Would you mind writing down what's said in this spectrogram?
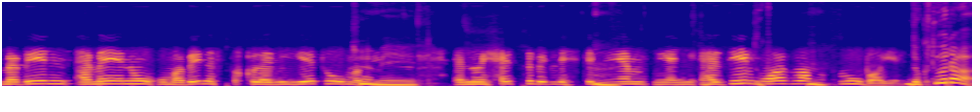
ما بين أمانه وما بين استقلاليته وما جميل. بين إنه يحس بالاهتمام م. يعني هذه الموازنة مطلوبة يعني دكتورة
